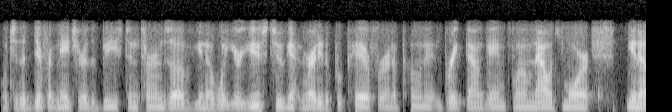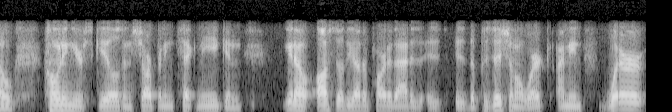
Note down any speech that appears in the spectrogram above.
which is a different nature of the beast in terms of you know what you're used to getting ready to prepare for an opponent and break down game film. Now it's more you know honing your skills and sharpening technique and you know also the other part of that is is is the positional work. I mean, what are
